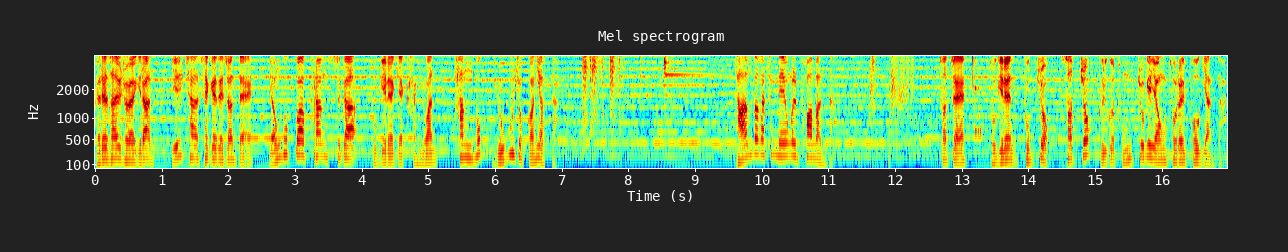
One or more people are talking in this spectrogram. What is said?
베르사유 조약이란 1차 세계대전 때 영국과 프랑스가 독일에게 강요한 항복 요구 조건이었다 다음과 같은 내용을 포함한다 첫째, 독일은 북쪽, 서쪽 그리고 동쪽의 영토를 포기한다.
